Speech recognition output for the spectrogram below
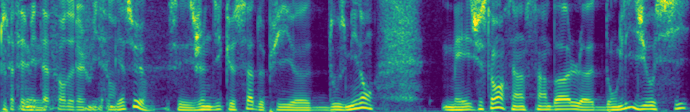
Tout ça fait métaphore de la jouissance. Bien sûr, je ne dis que ça depuis euh, 12 000 ans. Mais justement, c'est un symbole dont l'idiotie,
